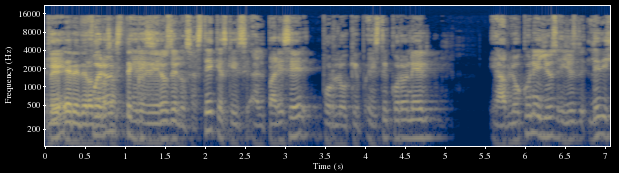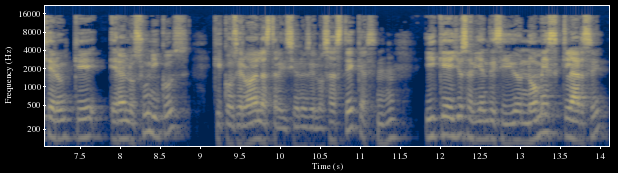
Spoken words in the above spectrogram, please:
Her- herederos de los fueron aztecas. herederos de los aztecas, que es, al parecer, por lo que este coronel habló con ellos, ellos le dijeron que eran los únicos que conservaban las tradiciones de los aztecas y que ellos habían decidido no mezclarse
